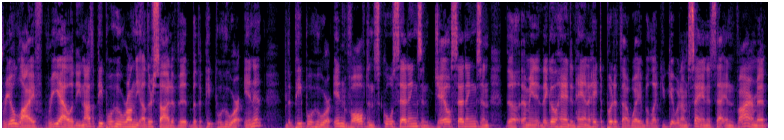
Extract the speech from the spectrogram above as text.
real life, reality, not the people who are on the other side of it, but the people who are in it. The people who are involved in school settings and jail settings, and the, I mean, they go hand in hand. I hate to put it that way, but like, you get what I'm saying. It's that environment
